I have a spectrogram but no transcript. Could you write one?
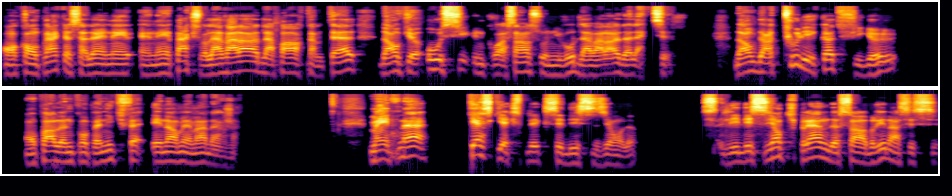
on comprend que ça a un, un, impact sur la valeur de la part comme telle. Donc, il y a aussi une croissance au niveau de la valeur de l'actif. Donc, dans tous les cas de figure, on parle d'une compagnie qui fait énormément d'argent. Maintenant, qu'est-ce qui explique ces décisions-là? Les décisions qu'ils prennent de sabrer dans ces 6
